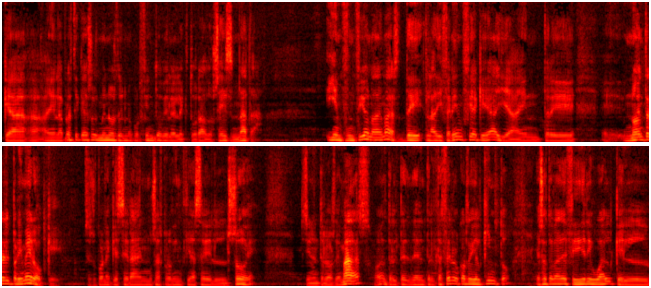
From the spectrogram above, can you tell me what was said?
Que en la práctica eso es menos del 1% del electorado, o sea, es nada y en función además de la diferencia que haya entre, eh, no entre el primero, que se supone que será en muchas provincias el PSOE, sino entre los demás, entre, el el tercero, el cuarto y el quinto, eso te va a decidir igual que el,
